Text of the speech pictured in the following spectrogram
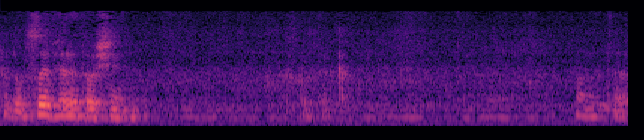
Хадам Сойфер это очень так, это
